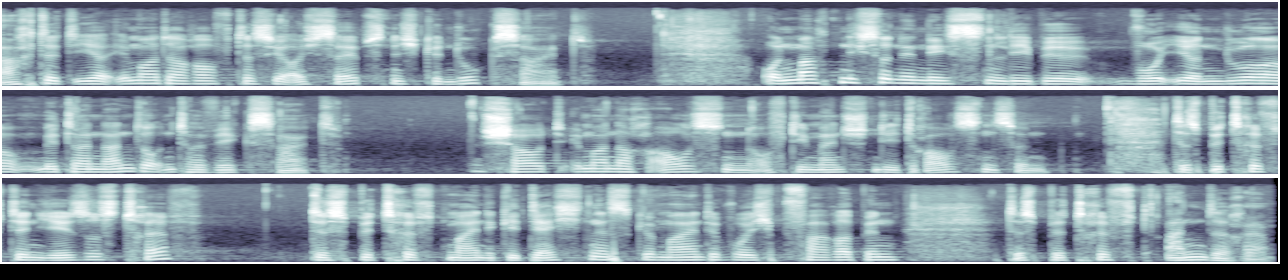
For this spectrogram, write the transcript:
Achtet ihr immer darauf, dass ihr euch selbst nicht genug seid. Und macht nicht so eine Nächstenliebe, wo ihr nur miteinander unterwegs seid. Schaut immer nach außen auf die Menschen, die draußen sind. Das betrifft den Jesus-Treff, das betrifft meine Gedächtnisgemeinde, wo ich Pfarrer bin, das betrifft andere.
